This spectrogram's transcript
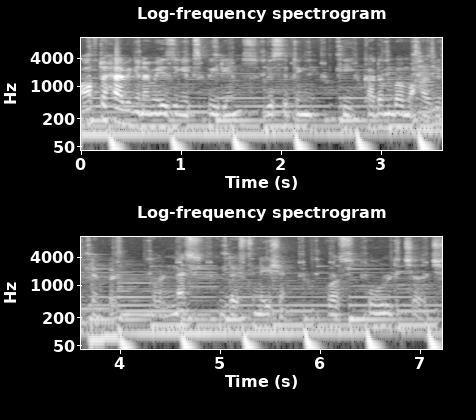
After having an amazing experience visiting the Kadamba Mahavir temple, our next destination was Old Church.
